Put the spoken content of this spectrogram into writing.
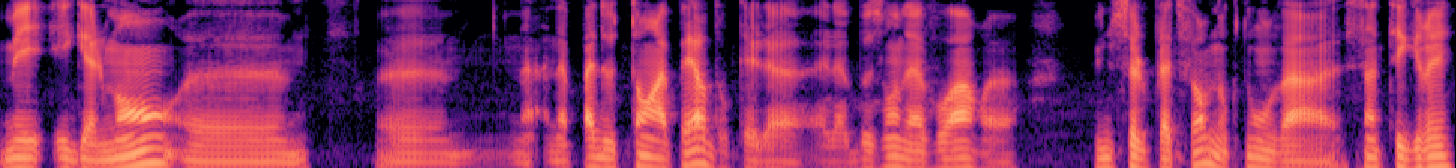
mais également n'a pas de temps à perdre, donc elle a, besoin d'avoir une seule plateforme. Donc nous, on va s'intégrer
